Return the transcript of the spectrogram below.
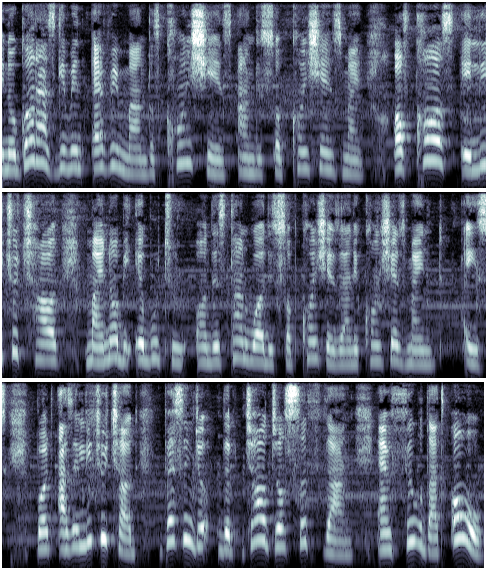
you know, God has given every man the conscience and the subconscious mind. Of course, a little child might not be able to understand what the subconscious and the conscious mind is, but as a little child, the person, the child just sits down and feel that, oh,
